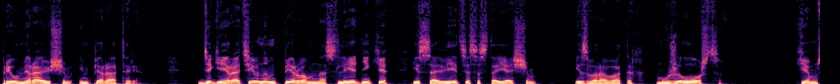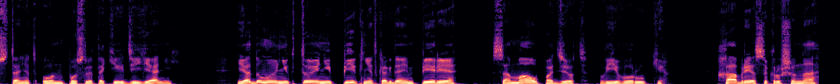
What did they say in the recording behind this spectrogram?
при умирающем императоре, дегенеративном первом наследнике и совете, состоящем из вороватых мужеложцев. Кем станет он после таких деяний? Я думаю, никто и не пикнет, когда империя сама упадет в его руки. Хабрия сокрушена.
